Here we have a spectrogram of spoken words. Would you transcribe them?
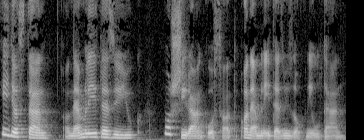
Így aztán a nem létező lyuk most siránkozhat a nem létező zokni után.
